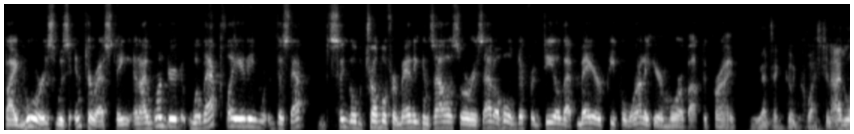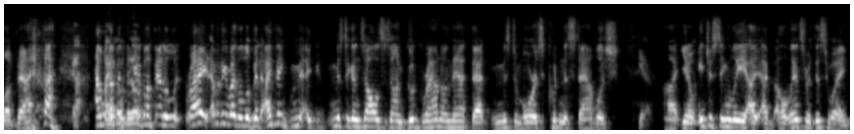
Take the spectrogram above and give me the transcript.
by Moores was interesting, and I wondered, will that play any? Does that single trouble for Manny Gonzales, or is that a whole different deal that mayor people want to hear more about the crime? That's a good question. I love that. yeah, I, have been thinking know. about that a little, right? I've been thinking about it a little bit. I think Mr. Gonzales is on good ground on that. That Mr. Morris couldn't establish. Yeah. Uh, you know, interestingly, I, will answer it this way.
